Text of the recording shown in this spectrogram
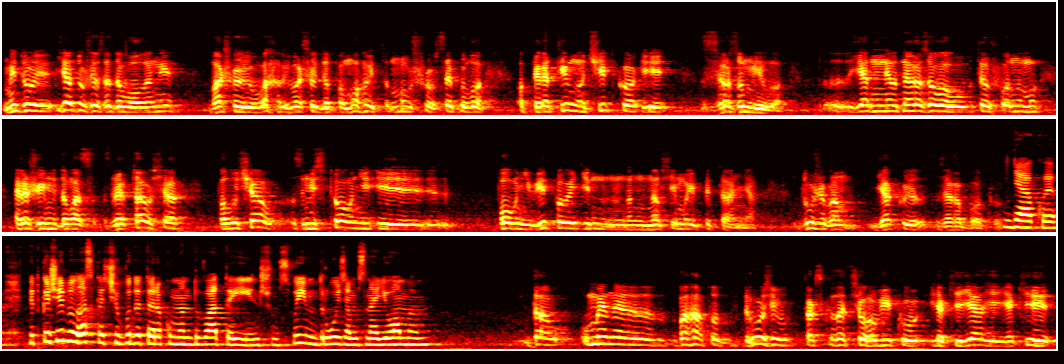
Ми я дуже задоволений вашою увагою, вашою допомогою, тому що все було оперативно, чітко і зрозуміло. Е, Я неодноразово в телефонному режимі до вас звертався, получав змістовні і повні відповіді на, всі мої питання. Дуже вам дякую за роботу. Дякую. Підкажіть, будь ласка, чи будете рекомендувати іншим своїм друзям, знайомим? Да, у мене багато друзів, так сказати, цього віку, як і я, які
